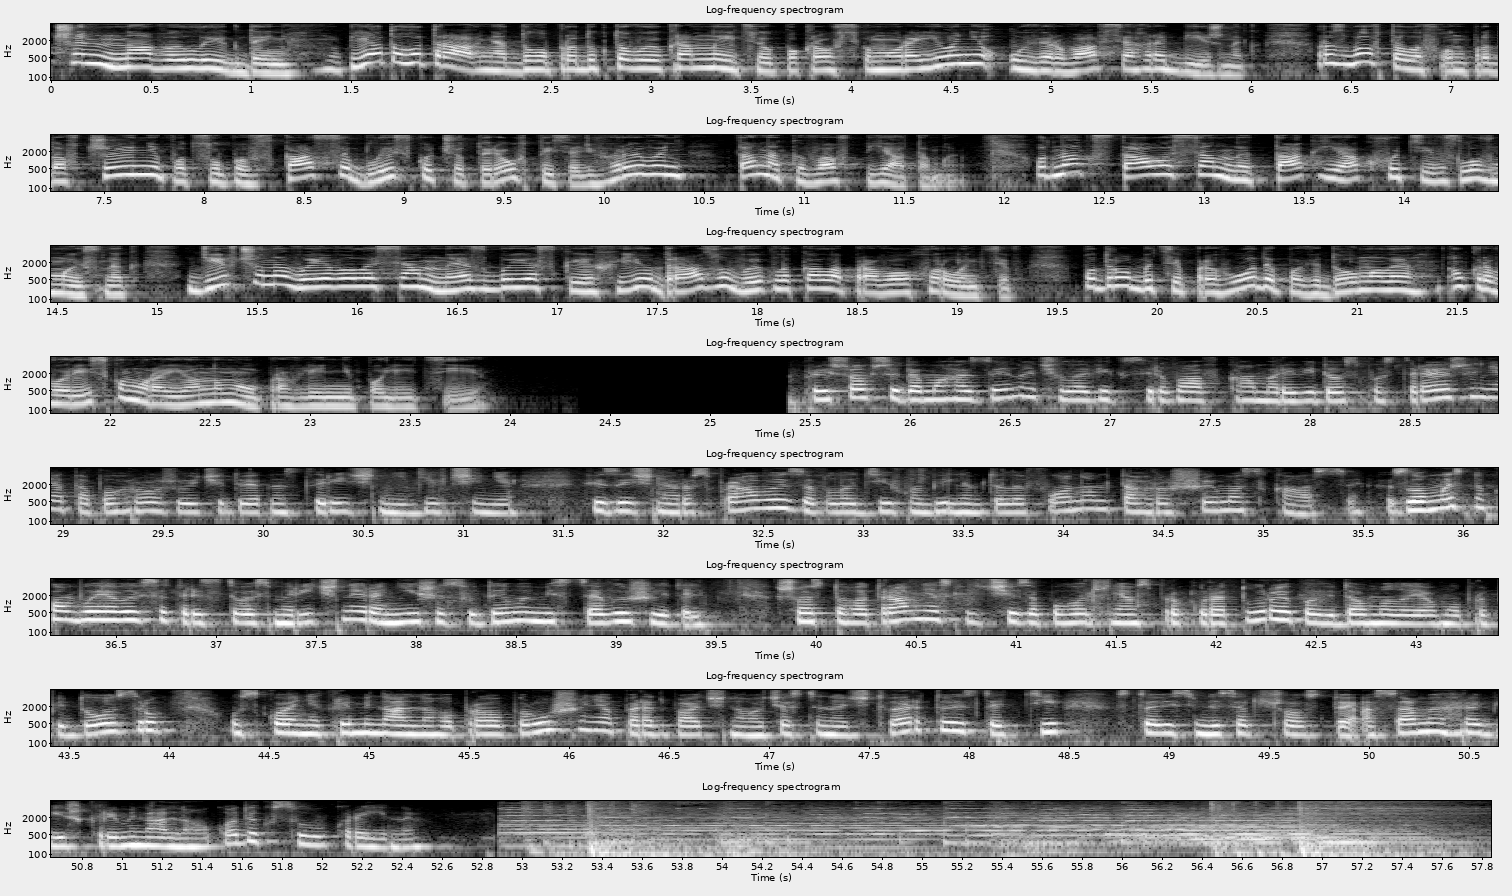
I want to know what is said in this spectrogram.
Злочин на Великдень 5 травня до продуктової крамниці у Покровському районі увірвався грабіжник. Розбив телефон продавчині, поцупив з каси близько 4 тисяч гривень та накивав п'ятами. Однак сталося не так, як хотів зловмисник. Дівчина виявилася не з боязких і одразу викликала правоохоронців. Подробиці пригоди повідомили у Криворізькому районному управлінні поліції. Прийшовши до магазину, чоловік зірвав камери відеоспостереження та, погрожуючи 19-річній дівчині фізичною розправою, заволодів мобільним телефоном та грошима з каси. Зловмисником виявився 38-річний раніше судимий місцевий житель. 6 травня слідчі за погодженням з прокуратурою повідомили йому про підозру у скоєнні кримінального правопорушення, передбаченого частиною 4 статті 186, а саме грабіж Кримінального кодексу України.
